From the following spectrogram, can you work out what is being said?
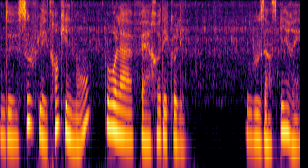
de souffler tranquillement pour la faire redécoller. Vous inspirez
